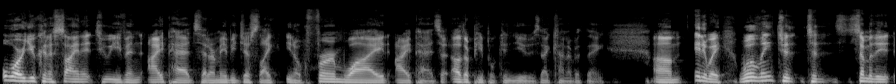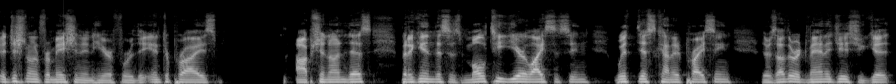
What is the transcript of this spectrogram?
Or you can assign it to even iPads that are maybe just like, you know, firm wide iPads that other people can use, that kind of a thing. Um, anyway, we'll link to, to some of the additional information in here for the enterprise option on this. But again, this is multi-year licensing with discounted pricing. There's other advantages. You get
